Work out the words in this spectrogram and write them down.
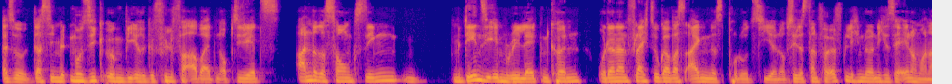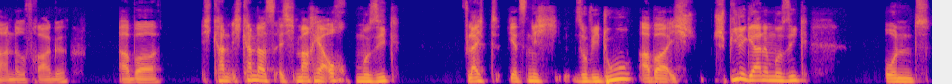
also, dass sie mit Musik irgendwie ihre Gefühle verarbeiten. Ob sie jetzt andere Songs singen, mit denen sie eben relaten können oder dann vielleicht sogar was eigenes produzieren. Ob sie das dann veröffentlichen oder nicht, ist ja eh nochmal eine andere Frage. Aber ich kann, ich kann das, ich mache ja auch Musik, vielleicht jetzt nicht so wie du, aber ich spiele gerne Musik und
